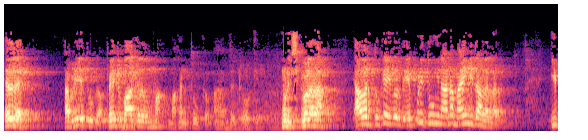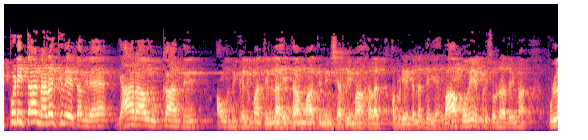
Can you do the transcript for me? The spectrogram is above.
எதுல? அப்படியே தூக்கம். போயிட்டு பாக்குறது உமா மகன் தூக்கம். ஓகே முடிச்சு இவ்வளவுதான். அவர் தூக்கம் இவர் எப்படி தூங்கினானா மயங்கிட்டான் எல்லாரும். இப்படித்தான் நடக்குதே தவிர யாராவது உட்கார்ந்து அவன் கலிமாத் இல்லாஹி தாமாத்து மின் ஷர்ரி மா ஹலக் அப்படின்றலாம் தெரியாது. பாப்பவே எப்படி சொல்றா தெரியுமா? புள்ள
